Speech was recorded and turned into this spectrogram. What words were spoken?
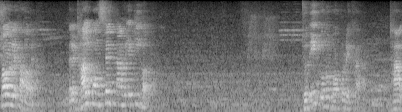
সরলরেখা হবে না। তাহলে ঢাল কনস্ট্যান্ট না হলে কি হবে? যদি কোনো বক্ররেখা ঢাল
